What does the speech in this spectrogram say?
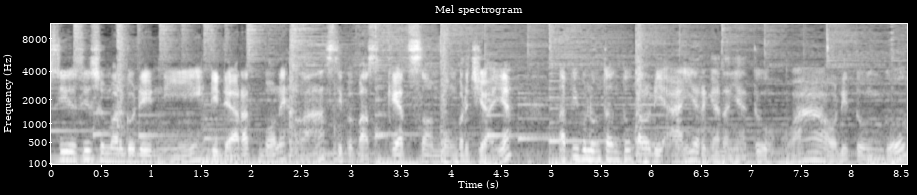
Sisi Sumargo Deni di darat bolehlah si pebasket sombong berjaya Tapi belum tentu kalau di air katanya tuh Wow, ditunggu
